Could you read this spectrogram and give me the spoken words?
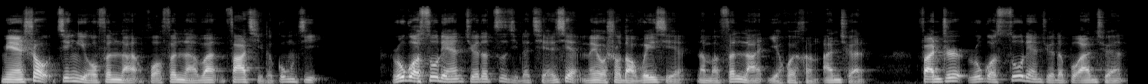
免受经由芬兰或芬兰湾发起的攻击。如果苏联觉得自己的前线没有受到威胁，那么芬兰也会很安全；反之，如果苏联觉得不安全，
